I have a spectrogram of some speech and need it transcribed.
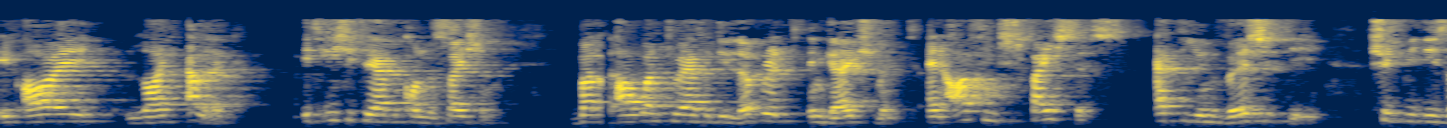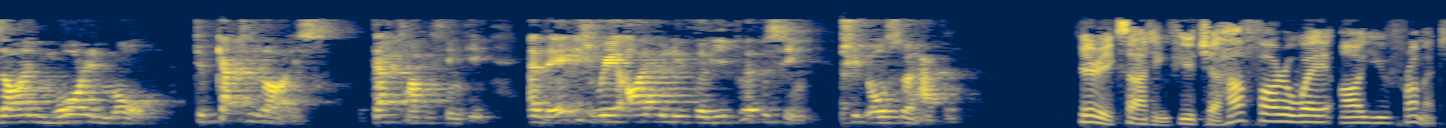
If I, like Alec, it's easy to have a conversation, but I want to have a deliberate engagement. And I think spaces at the university should be designed more and more to catalyze that type of thinking. And that is where I believe the repurposing should also happen. Very exciting future. How far away are you from it?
